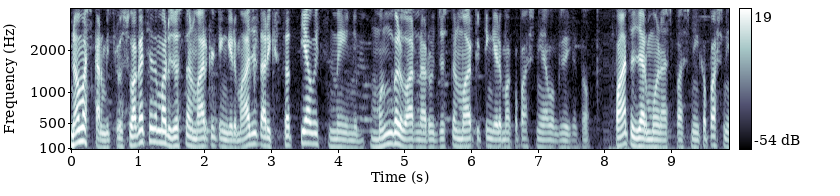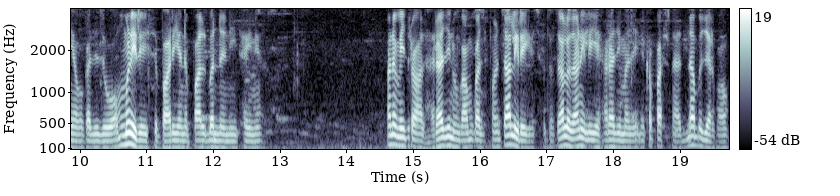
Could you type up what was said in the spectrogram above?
નમસ્કાર મિત્રો, સ્વાગત છે તમારું જસ્તન માર્કેટિંગ એડમાં. આજે તારીખ સત્યાવીસ મે મંગળવારના રોજ જસ્તન માર્કેટિંગ એડમાં કપાસની આવક જોઈએ તો પાંચ હજાર મણ આસપાસની કપાસની આવક આજે જોવા મળી રહી છે, ભારી અને પાલ બંનેની થઈને. અને મિત્રો, હાલ હરાજીનું કામકાજ પણ ચાલી રહ્યું છે. તો ચાલો જાણી લઈએ હરાજીમાં જઈને કપાસના આજના બજાર ભાવ.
